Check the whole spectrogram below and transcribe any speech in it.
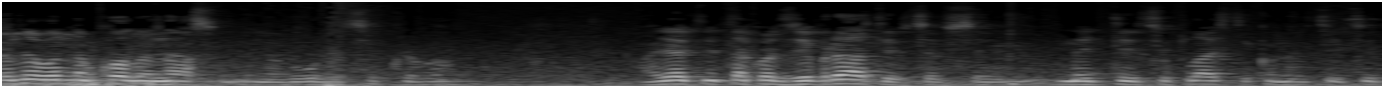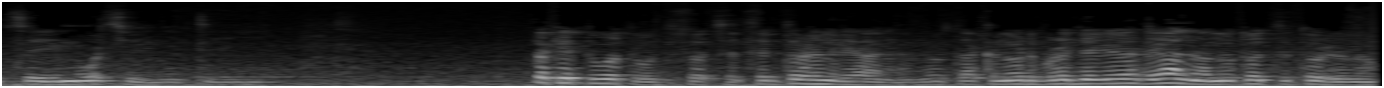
то воно вон навколо нас, вулиці. А як і так от зібрати це все, знайти цю пластику, знайти ці, ці емоції, знайти її. Так і тут, от, що це, це теж нереально. Ну так, ну вроде реально, ну тут це теж ну,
